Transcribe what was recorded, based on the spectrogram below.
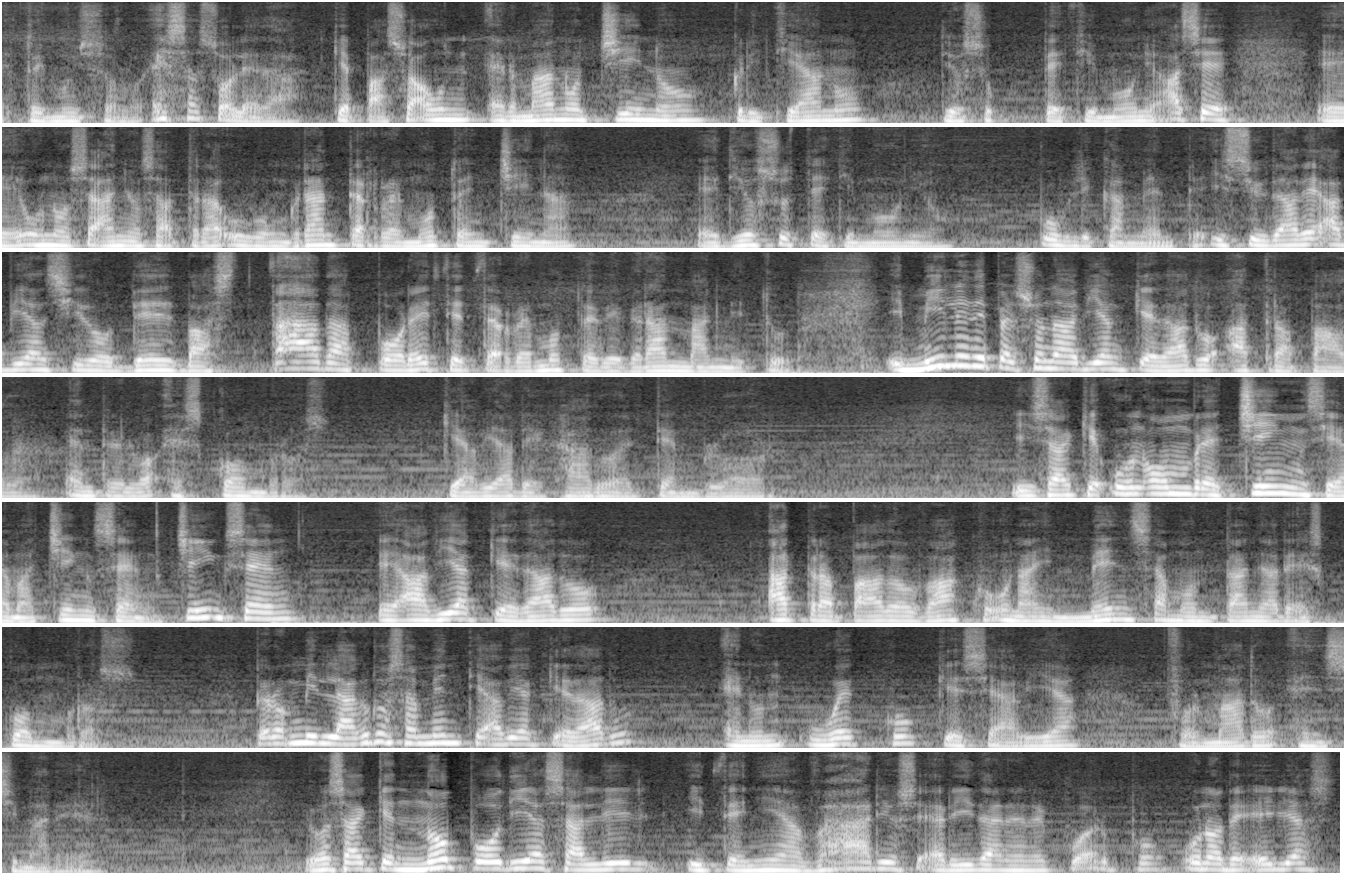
Estoy muy solo. Esa soledad que pasó a un hermano chino cristiano dio su testimonio. Hace eh, unos años atrás hubo un gran terremoto en China. eh, dio su testimonio públicamente y ciudades habían sido devastadas por este terremoto de gran magnitud y miles de personas habían quedado atrapados entre los escombros que había dejado el temblor. Y sabe que un hombre Chin se llama Chin Sen. Chin Sen eh, había quedado atrapado bajo una inmensa montaña de escombros, pero milagrosamente había quedado en un hueco que se había formado encima de él. O sea que no podía salir y tenía varias heridas en el cuerpo, una de ellas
